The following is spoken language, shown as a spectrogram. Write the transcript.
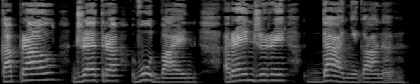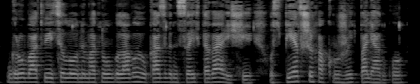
«Капрал Джетра Вудбайн, рейнджеры Даннигана», – грубо ответил он и мотнул головой, указывая на своих товарищей, успевших окружить полянку.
